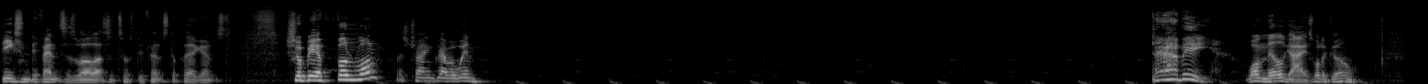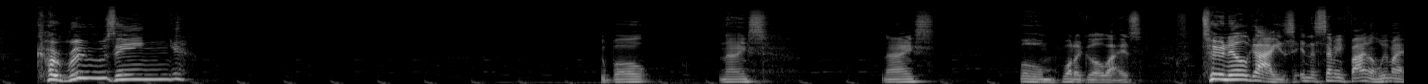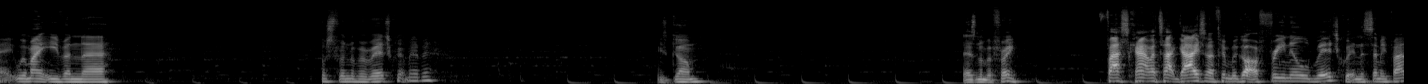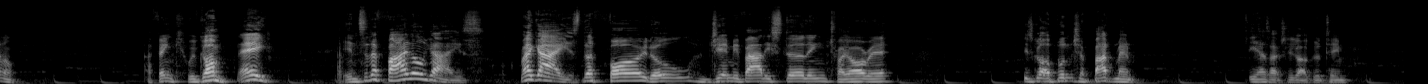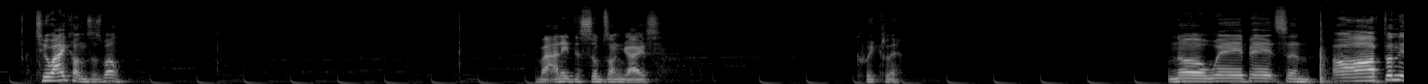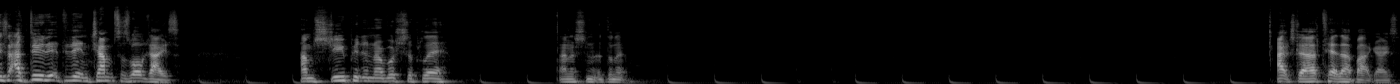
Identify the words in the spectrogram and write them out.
Decent defence as well. That's a tough defence to play against. Should be a fun one. Let's try and grab a win. Diaby. 1-0, guys. What a goal. Cruising. Good ball. Nice. Nice. Boom. What a goal that is. 2-0, guys, in the semi-final. We might we might even uh, push for another rage quit, maybe. He's gone. There's number three. Fast counter-attack, guys, and I think we've got a 3-0 rage quit in the semi-final. I think. We've gone. Hey, into the final, guys. Right, guys, the final. Jamie Vardy, Sterling, Traore. He's got a bunch of bad men. He has actually got a good team. Two icons as well. Right, I need the subs on, guys. Quickly. No way, Bateson. Oh, I've done this. I it, did it in champs as well, guys. I'm stupid and I rushed to play. And I shouldn't have done it. Actually, I'll take that back, guys.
